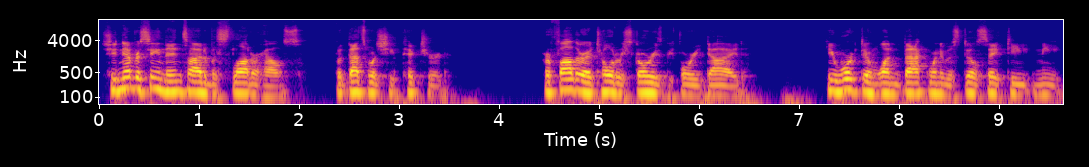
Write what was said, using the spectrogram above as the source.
She'd never seen the inside of a slaughterhouse, but that's what she pictured. Her father had told her stories before he died. He worked in one back when it was still safe to eat meat.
